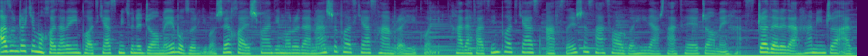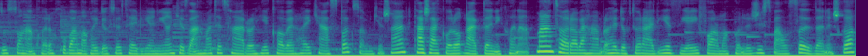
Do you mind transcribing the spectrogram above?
از اونجا که مخاطب این پادکست می‌تونه جامعه بزرگی باشه خواهشمندیم ما رو در نشر پادکست همراهی کنید. هدف از این پادکست افزایش سطح آگاهی در سطح جامعه هست. جا داره در همین جا از دوست و همکار خوبم آقای دکتر تبیانیان که زحمت طراحی cover های Castbox رو می‌کشن تشکر و قدردانی کنم. من تارا به همراه دکتر علی زیایی فارماکولوژیست و استاد دانشگاه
